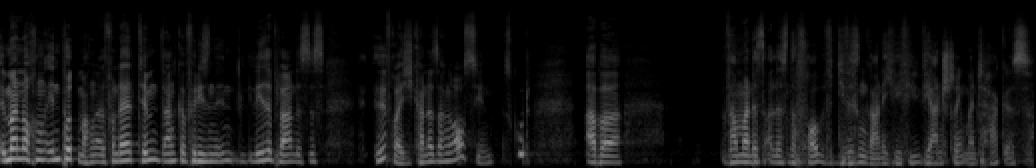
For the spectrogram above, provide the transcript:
Immer noch einen Input machen. Also von daher, Tim, danke für diesen Leseplan. Das ist hilfreich. Ich kann da Sachen rausziehen. Ist gut. Aber wann man das alles noch vor, die wissen gar nicht, wie, wie anstrengend mein Tag ist.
